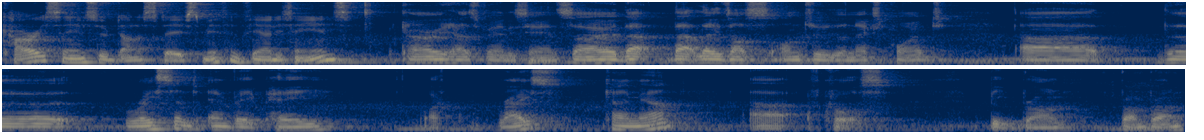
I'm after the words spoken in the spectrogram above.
Curry seems to have done a Steve Smith and found his hands. Curry has found his hands. So that, that leads us on to the next point. Uh, the recent MVP like race came out. Uh, of course, Big Bron, Bron Bron.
